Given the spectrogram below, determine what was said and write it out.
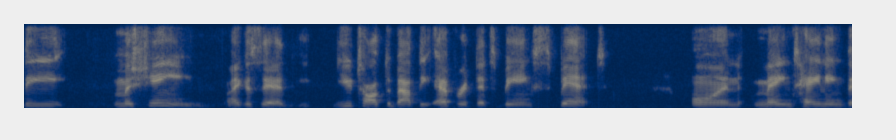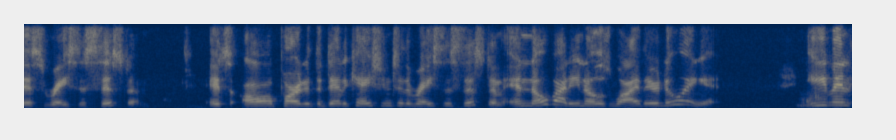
the machine. Like I said, you talked about the effort that's being spent on maintaining this racist system. It's all part of the dedication to the racist system, and nobody knows why they're doing it. Even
